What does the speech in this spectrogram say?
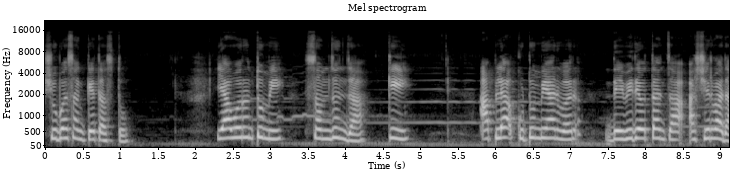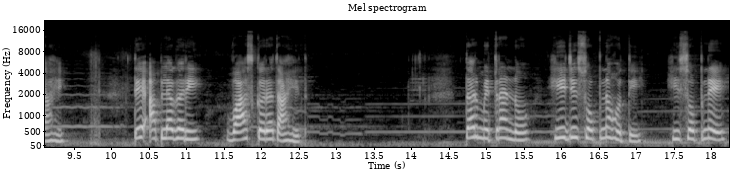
शुभ संकेत असतो. यावरून तुम्ही समजून जा की आपल्या कुटुंबियांवर देवी देवतांचा आशीर्वाद आहे. ते आपल्या घरी वास करत आहेत. तर मित्रांनो ही जी स्वप्न होती ही स्वप्ने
